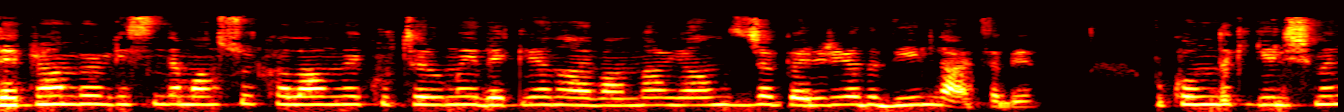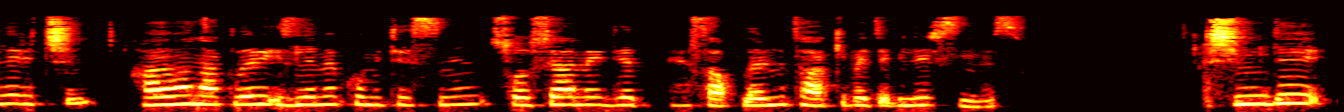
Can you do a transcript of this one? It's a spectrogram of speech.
Deprem bölgesinde mahsur kalan ve kurtarılmayı bekleyen hayvanlar yalnızca galeriyada değiller tabii. Bu konudaki gelişmeler için Hayvan Hakları İzleme Komitesi'nin sosyal medya hesaplarını takip edebilirsiniz. Şimdi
